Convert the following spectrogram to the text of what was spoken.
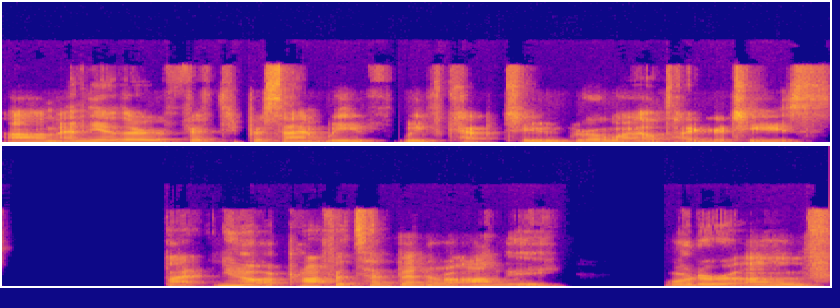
Um, and the other 50% we've we've kept to grow wild tiger tees. but you know our profits have been on the order of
